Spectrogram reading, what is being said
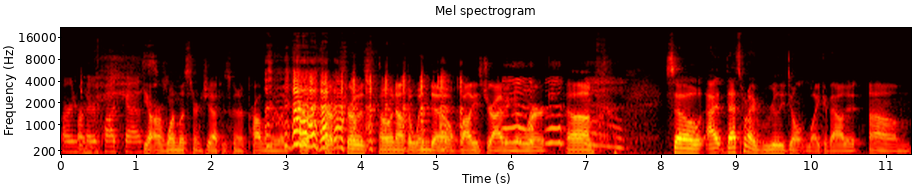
our entire podcast. yeah, our one listener Jeff is gonna probably like throw, throw, throw his phone out the window while he's driving to work. Um, So I, that's what I really don't like about it. Um,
